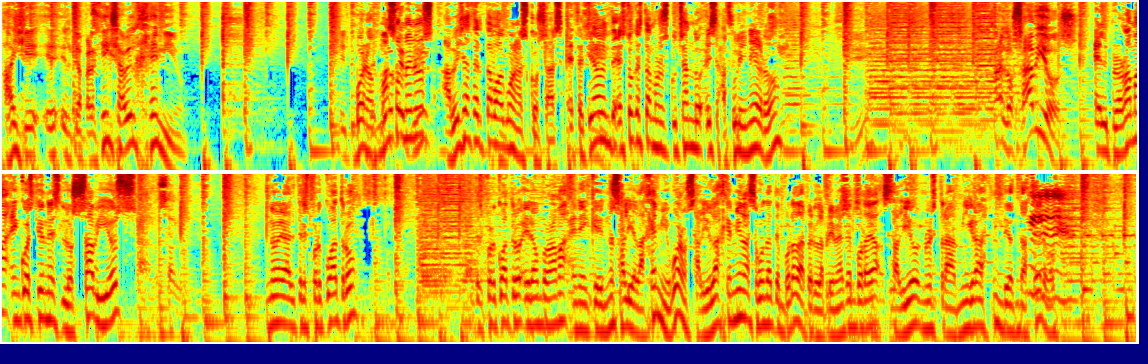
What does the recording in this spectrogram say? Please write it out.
Ay. que, el que aparecía Isabel Gemio. Bueno, más o menos habéis acertado algunas cosas. Efectivamente, esto que estamos escuchando es azul y negro. Ah, los sabios. El programa en cuestión es Los Sabios. Ah, lo sabía. No era el 3x4. El 3x4 era un programa en el que no salía la Gemio. Bueno, salió la Gemio en la segunda temporada, pero en la primera temporada salió nuestra amiga de Onda Cero.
